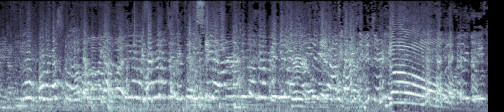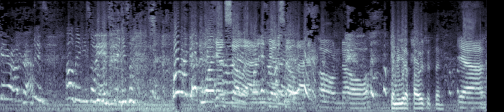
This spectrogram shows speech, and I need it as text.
Oh my gosh, oh my god. Signature? Sure, okay. Oh my God. Signature. No! Please, please get your autograph. Oh, thank you so much. Thank you so much. Oh my god. What? Can't sell that. You can't sell that. Oh no. Can we get a pose with them? Yeah.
